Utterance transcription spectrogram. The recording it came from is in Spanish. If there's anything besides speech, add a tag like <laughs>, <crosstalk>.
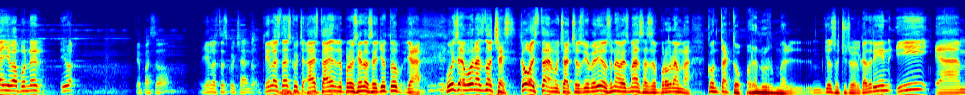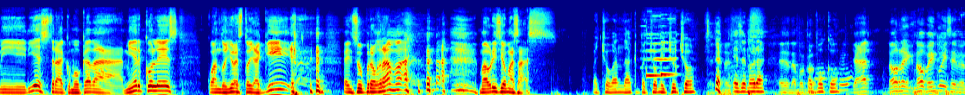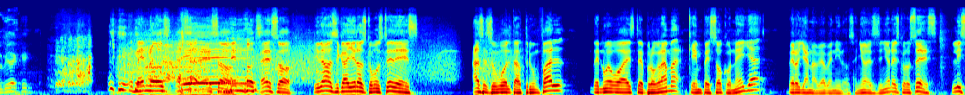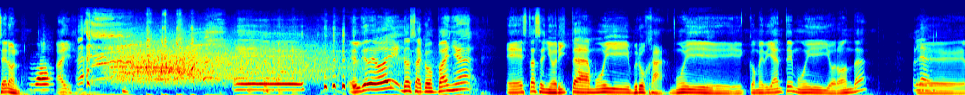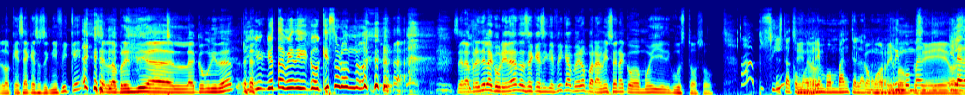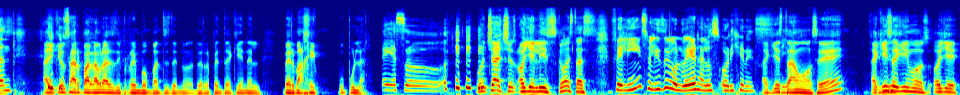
Ay, iba a poner. Iba... ¿Qué pasó? ¿Quién lo está escuchando? ¿Quién lo está escuchando? Ah, está reproduciéndose en YouTube. Ya. Muchas buenas noches. ¿Cómo están, muchachos? Bienvenidos una vez más a su programa Contacto Paranormal. Yo soy Chucho del Cadrín y a mi diestra, como cada miércoles, cuando yo estoy aquí, <laughs> en su programa, <laughs> Mauricio Mazas. Pacho Banda, que Pacho mi Chucho. <laughs> Ese no era. Ese tampoco. Tampoco. Ya, no, re- no vengo y se me olvida que. <laughs> Menos. Eso, <laughs> Menos. eso. Y damas y caballeros, como ustedes, hace su vuelta triunfal de nuevo a este programa que empezó con ella, pero ya no había venido. Señores y señores, con ustedes, Liz Herón. Ay. <laughs> Eh, El día de hoy nos acompaña eh, esta señorita muy bruja, muy comediante, muy oronda. Hola. Eh, lo que sea que eso signifique. Se lo aprendí a la comunidad. yo, yo también dije, como, ¿qué es Orondo? <laughs> Se la aprendí a la comunidad, no sé qué significa, pero para mí suena como muy gustoso. Ah, pues sí. Está como Sí, ¿no? rimbombante la Como palabra. rim- Rimbombante, sí, hilarante. Hay que usar palabras rimbombantes de, de repente aquí en el verbaje popular. Eso. <laughs> Muchachos, oye Liz, ¿cómo estás? Feliz, feliz de volver a los orígenes. Aquí estamos, ¿eh? Aquí seguimos. Oye,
